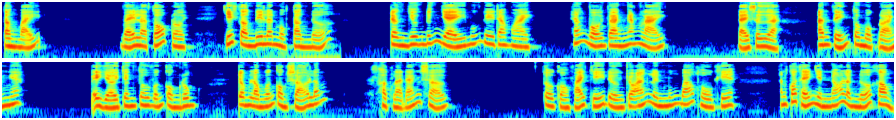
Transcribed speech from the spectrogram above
tầng 7. Vậy là tốt rồi, chỉ cần đi lên một tầng nữa. Trần Dương đứng dậy muốn đi ra ngoài. Hắn vội vàng ngăn lại. Đại sư à, anh tiễn tôi một đoạn nhé. Bây giờ chân tôi vẫn còn rung, trong lòng vẫn còn sợ lắm. Thật là đáng sợ. Tôi còn phải chỉ đường cho án linh muốn báo thù kia. Anh có thể nhìn nó lần nữa không?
